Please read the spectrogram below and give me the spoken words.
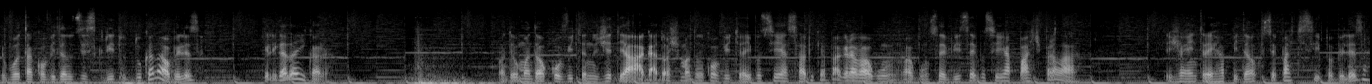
eu vou estar tá convidando os inscritos do canal, beleza? Fica ligado aí, cara. Quando eu mandar o convite no GTA, a Gadosh mandando convite aí, você já sabe que é para gravar algum, algum serviço, aí você já parte para lá. Você já entra aí rapidão que você participa, beleza?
